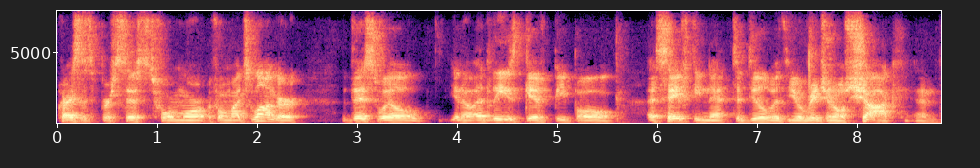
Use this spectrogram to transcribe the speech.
crisis persists for more for much longer, this will you know at least give people a safety net to deal with the original shock and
